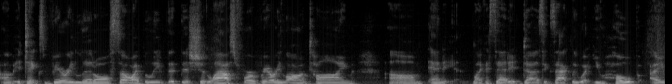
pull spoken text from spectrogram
Um, it takes very little, so I believe that this should last for a very long time. Um, and like I said, it does exactly what you hope a,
